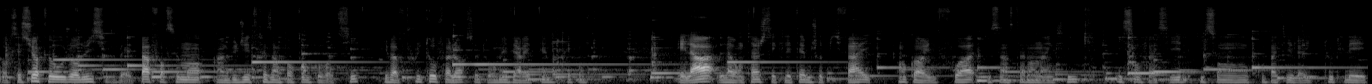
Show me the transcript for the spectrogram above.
Donc c'est sûr qu'aujourd'hui, si vous n'avez pas forcément un budget très important pour votre site, il va plutôt falloir se tourner vers les thèmes préconstruits. Et là, l'avantage, c'est que les thèmes Shopify, encore une fois, ils s'installent en un clic, ils sont faciles, ils sont compatibles avec toutes les,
